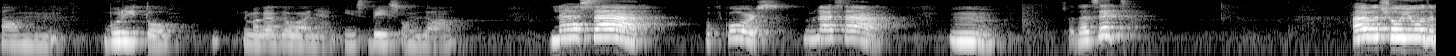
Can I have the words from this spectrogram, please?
um, burrito na magagawa niyan is based on the lasa! Of course! Yung lasa! Mm. So that's it! I will show you the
